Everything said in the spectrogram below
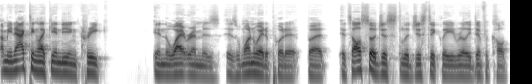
I mean, acting like Indian Creek in the White Rim is is one way to put it, but it's also just logistically really difficult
